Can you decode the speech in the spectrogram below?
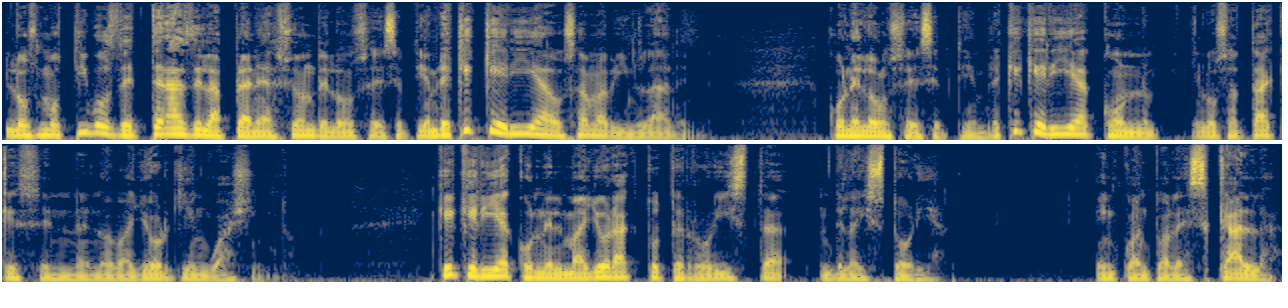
los motivos detrás de la planeación del 11 de septiembre. ¿Qué quería Osama Bin Laden con el 11 de septiembre? ¿Qué quería con los ataques en Nueva York y en Washington? ¿Qué quería con el mayor acto terrorista de la historia? En cuanto a la escala.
